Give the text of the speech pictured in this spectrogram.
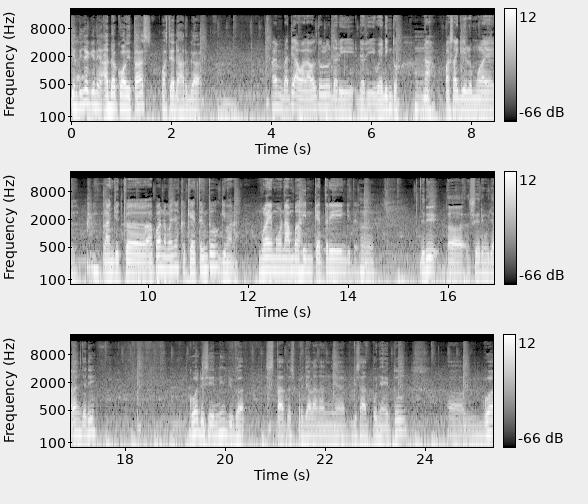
intinya gini ada kualitas pasti ada harga kan berarti awal-awal tuh lu dari dari wedding tuh. Hmm. Nah, pas lagi lu mulai lanjut ke apa namanya? ke catering tuh gimana? Mulai mau nambahin catering gitu. Hmm. Jadi eh, seiring berjalan jadi gue di sini juga status perjalanannya bisa punya itu gue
